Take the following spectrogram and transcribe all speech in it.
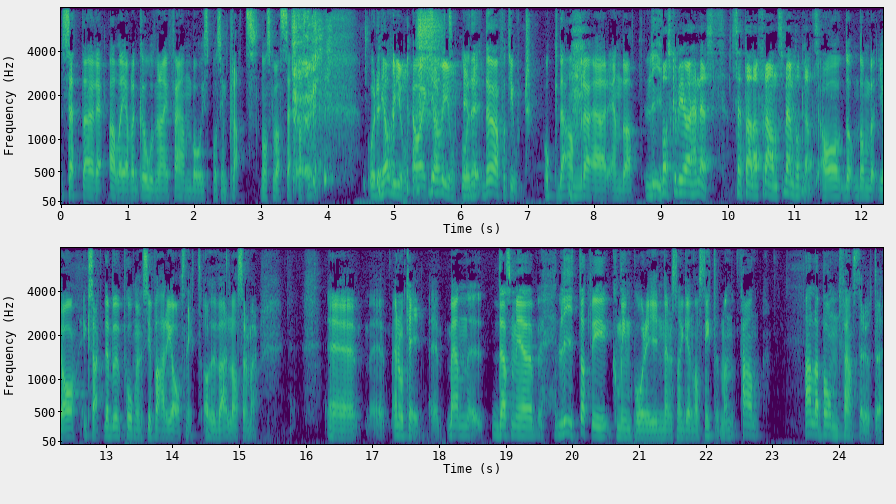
sätta alla jävla Goldeneye fanboys på sin plats. De ska bara sätta sig. Och Det har vi gjort. Ja, exakt. Det har vi gjort, Och det, det har jag fått gjort. Och det andra är ändå att lite Vad ska vi göra härnäst? Sätta alla fransmän på plats? Ja, de, de, ja, exakt. Det behöver påminnas i varje avsnitt av hur värdelösa de är. Eh, men okej. Eh, Men det som är lite att vi kom in på det i Again avsnittet. Men fan, alla Bond-fans där ute.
